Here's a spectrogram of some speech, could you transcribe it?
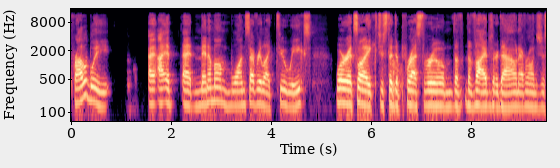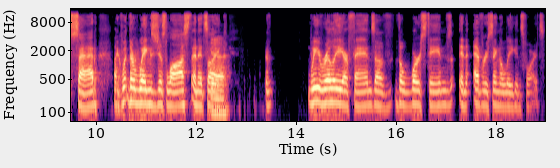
probably I, I at, at minimum once every like two weeks where it's like just a depressed room the the vibes are down everyone's just sad like what their wings just lost and it's like yeah. we really are fans of the worst teams in every single league in sports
